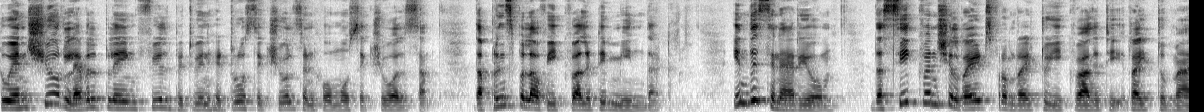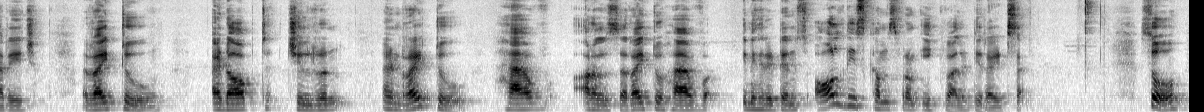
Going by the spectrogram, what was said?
to ensure level playing field between heterosexuals and homosexuals. The principle of equality mean that. In this scenario, the sequential rights from right to equality, right to marriage, right to adopt children, and right to have or else right to have inheritance all these comes from equality rights So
